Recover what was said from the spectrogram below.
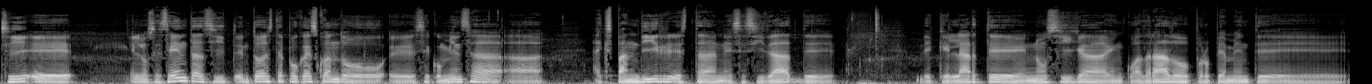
sí, en los 60 y en toda esta época es cuando se comienza a, a, expandir esta necesidad de, de que el arte no siga encuadrado propiamente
